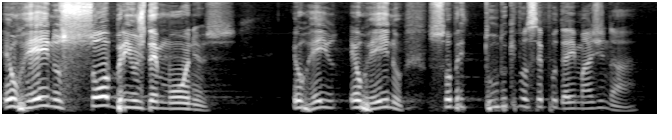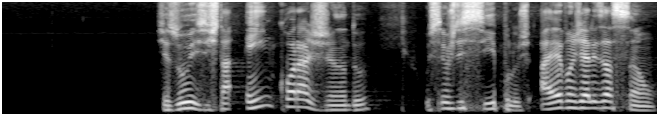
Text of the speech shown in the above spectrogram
Eu reino sobre os demônios. Eu reino, eu reino sobre tudo que você puder imaginar. Jesus está encorajando os seus discípulos à evangelização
